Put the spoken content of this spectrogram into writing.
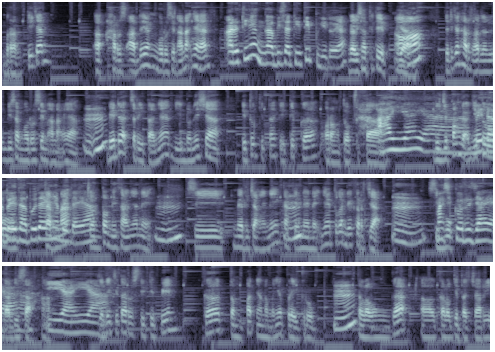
berarti kan eh, harus ada yang ngurusin anaknya kan Artinya nggak bisa titip gitu ya? nggak bisa titip Oh. ya jadi kan harus ada yang bisa ngurusin anaknya Mm-mm. beda ceritanya di Indonesia itu kita titip ke orang tua kita Ah iya ya. Di Jepang nggak gitu. Beda-beda budayanya karena beda ya. contoh misalnya nih Mm-mm. si Merucang ini kakek Mm. neneknya itu kan dia kerja Mm. Sibuk. Masih kerja ya. Nggak bisa. Ah. Iya iya. jadi kita harus titipin ke tempat yang namanya playgroup Mm. kalau enggak eh, kalau kita cari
